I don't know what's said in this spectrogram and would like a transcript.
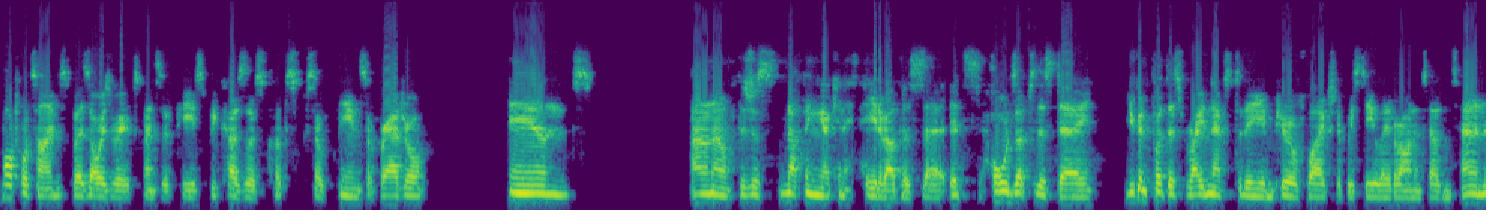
multiple times, but it's always a very expensive piece because those clips so being so fragile. And I don't know. There's just nothing I can hate about this set. It holds up to this day. You can put this right next to the Imperial flagship we see later on in 2010.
